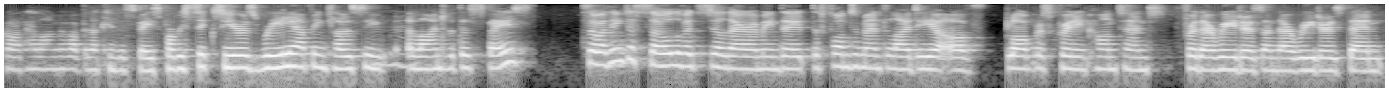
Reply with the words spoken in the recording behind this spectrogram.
God, how long have I been looking at this space? Probably six years, really. I've been closely mm-hmm. aligned with this space. So I think the soul of it's still there. I mean, the, the fundamental idea of bloggers creating content for their readers and their readers then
